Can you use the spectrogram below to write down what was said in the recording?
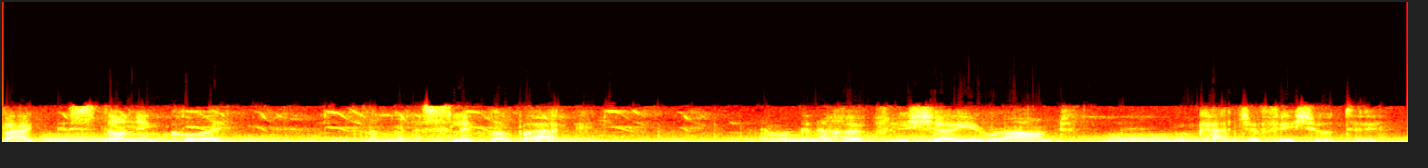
bagged this stunning koi, and I'm going to slip her back. And we're going to hopefully show you around and catch a fish or two.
